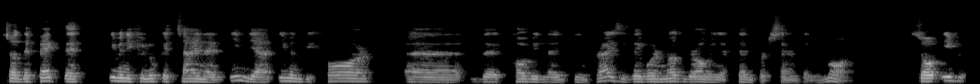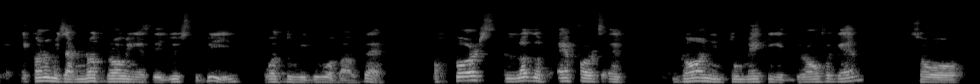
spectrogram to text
so the fact that even if you look at China and India, even before uh, the COVID-19 crisis, they were not growing at 10% anymore. So if economies are not growing as they used to be, what do we do about that? Of course, a lot of efforts have gone into making it grow again. So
